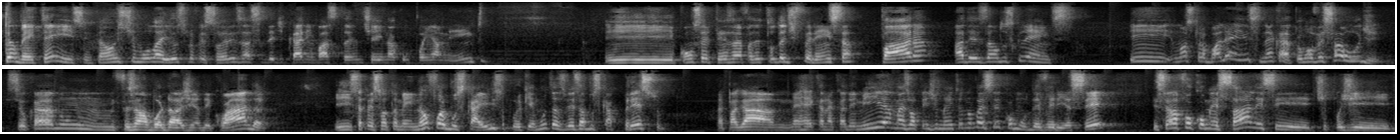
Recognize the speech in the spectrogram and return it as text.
Também tem isso. Então, estimula aí os professores a se dedicarem bastante aí no acompanhamento. E com certeza vai fazer toda a diferença para a adesão dos clientes. E nosso trabalho é esse, né, cara? Promover saúde. Se o cara não fizer uma abordagem adequada, e se a pessoa também não for buscar isso, porque muitas vezes vai buscar preço, vai pagar merreca na academia, mas o atendimento não vai ser como deveria ser. E se ela for começar nesse tipo de,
